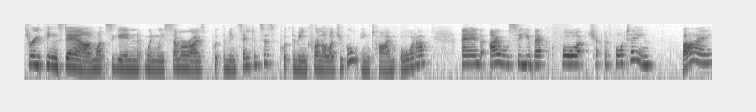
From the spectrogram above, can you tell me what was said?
three things down. Once again, when we summarise, put them in sentences, put them in chronological, in time order. And I will see you back for chapter 14. Bye.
